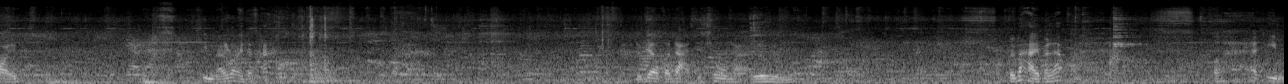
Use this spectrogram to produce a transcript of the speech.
ร่อยอิ่มอร่อยนะคะเดี๋ยวเดี๋ยวกระดาษทิชชู่มาลืมไปบายไปแล้วออิ่ม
